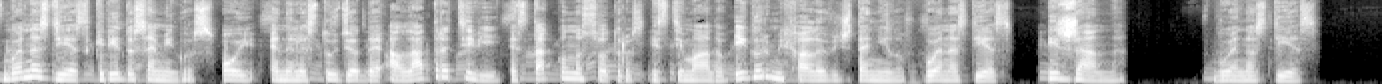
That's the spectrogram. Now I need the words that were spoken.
Buenos días, queridos amigos. Hoy, en el estudio de Alatra TV, está con nosotros estimado Igor Mikhailovich Danilov. Buenos días. Y Janna. Buenos días.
